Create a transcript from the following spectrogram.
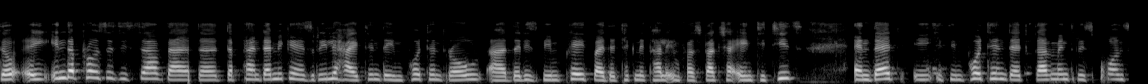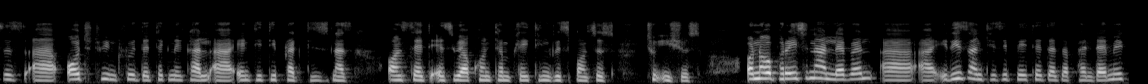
the, in the process itself, that uh, the pandemic has really heightened the important role uh, that is being played by the technical infrastructure entities, and that it's important that government responses uh, ought to include the technical uh, entity practitioners on set as we are contemplating responses to issues. On an operational level, uh, uh, it is anticipated that the pandemic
